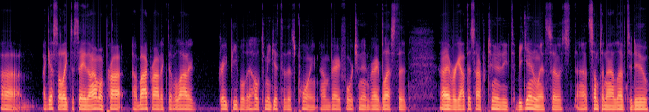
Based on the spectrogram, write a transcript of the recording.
uh, I guess I like to say that I'm a pro a byproduct of a lot of great people that helped me get to this point. I'm very fortunate and very blessed that I ever got this opportunity to begin with. So it's, uh, it's something I love to do,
